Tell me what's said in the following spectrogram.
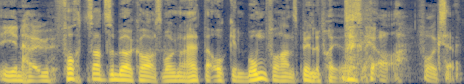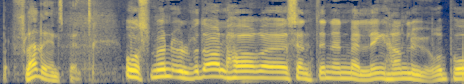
i en haug. Fortsatt så bør Karlsvogna hete Okkenbom, for han spiller på ei øse. Ja, for eksempel. Flere innspill. Åsmund Ulvedal har eh, sendt inn en melding. Han lurer på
